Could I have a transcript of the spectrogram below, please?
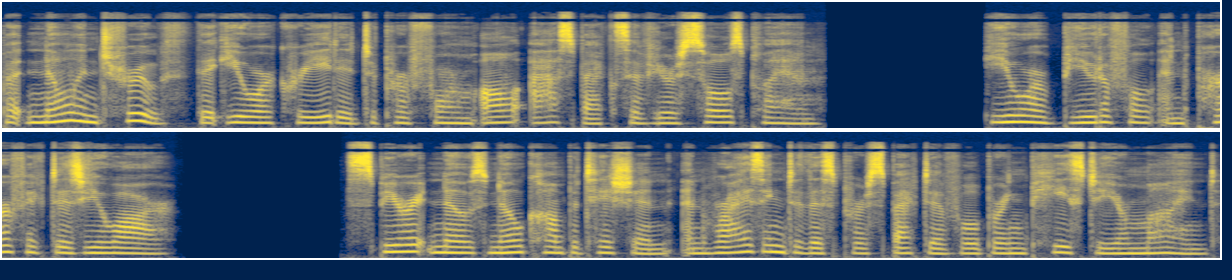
but know in truth that you are created to perform all aspects of your soul's plan. You are beautiful and perfect as you are. Spirit knows no competition, and rising to this perspective will bring peace to your mind.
